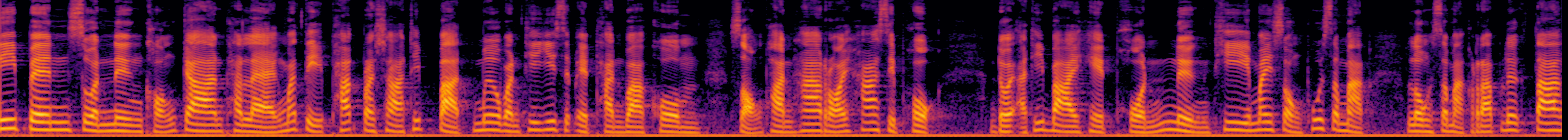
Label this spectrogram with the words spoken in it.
นี่เป็นส่วนหนึ่งของการถแถลงมติพักประชาธิปัตย์เมื่อวันที่ 21 ธันวาคม 2556 โดยอธิบายเหตุผลหนึ่งที่ไม่ส่งผู้สมัครลงสมัครรับเลือกตั้ง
